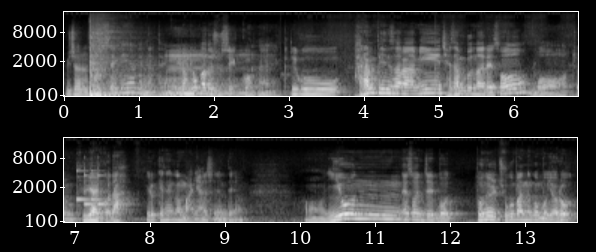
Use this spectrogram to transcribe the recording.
위자를 좀 세게 해야겠는데? 뭐 이런 음. 효과도 줄 수 있고. 네. 그리고 바람핀 사람이 재산 분할에서 뭐 좀 불리할 거다. 이렇게 생각 많이 하시는데요. 어, 이혼에서 이제 뭐 돈을 주고받는 건 뭐 여러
